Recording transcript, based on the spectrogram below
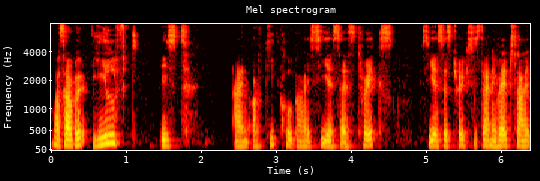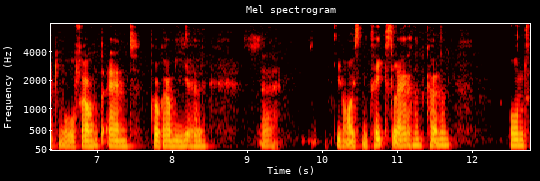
Was aber hilft, ist ein Artikel bei CSS Tricks. CSS Tricks ist eine Website, wo Frontend-Programmierer äh, die neuesten Tricks lernen können. Und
